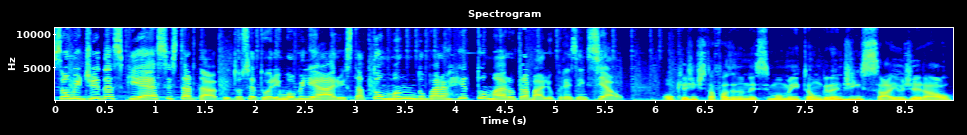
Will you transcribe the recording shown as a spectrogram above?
São medidas que essa startup do setor imobiliário está tomando para retomar o trabalho presencial. O que a gente está fazendo nesse momento é um grande ensaio geral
